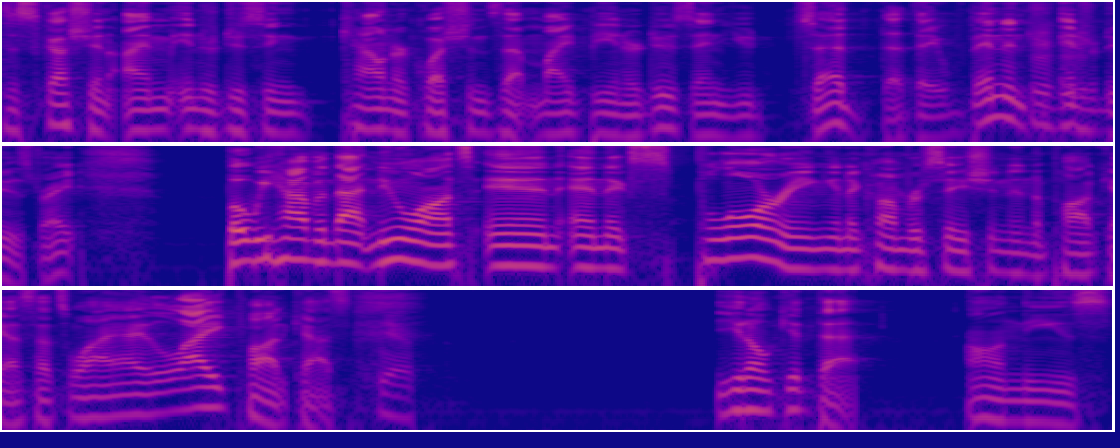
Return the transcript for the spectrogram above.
discussion, I'm introducing counter questions that might be introduced, and you said that they've been int- introduced, right? But we have that nuance in and exploring in a conversation in a podcast. That's why I like podcasts. Yeah. You don't get that on these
